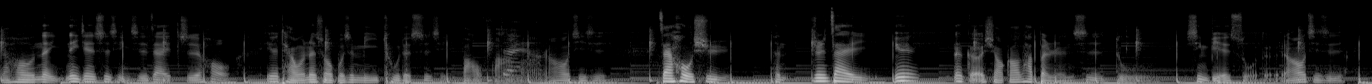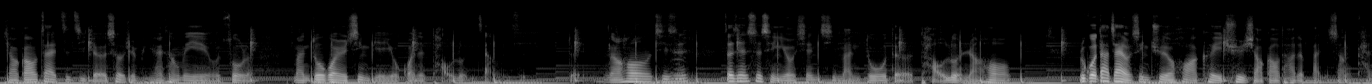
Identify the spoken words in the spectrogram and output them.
然后那那件事情，其实在之后，因为台湾那时候不是 Me Too 的事情爆发嘛，啊然后其实，在后续很就是在因为那个小高他本人是读性别所的，然后其实小高在自己的社群平台上面也有做了蛮多关于性别有关的讨论，这样子。对，然后其实这件事情有掀起蛮多的讨论，然后如果大家有兴趣的话，可以去小高他的板上看，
